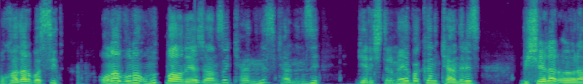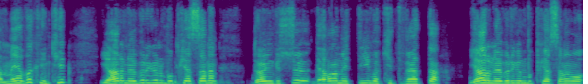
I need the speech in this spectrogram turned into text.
Bu kadar basit. Ona buna umut bağlayacağınıza kendiniz kendinizi geliştirmeye bakın. Kendiniz bir şeyler öğrenmeye bakın ki yarın öbür gün bu piyasanın döngüsü devam ettiği vakit veyahut da yarın öbür gün bu piyasanın o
